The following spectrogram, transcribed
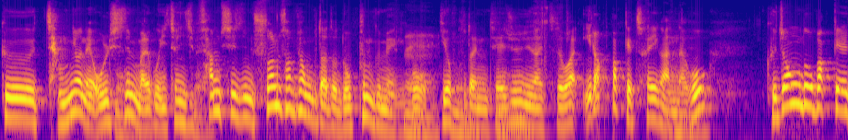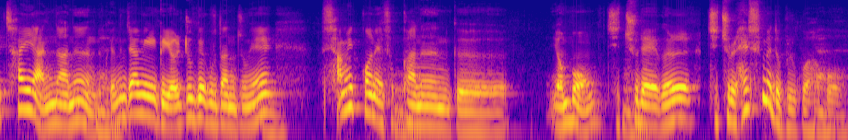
그 작년에 올 시즌 말고 2023 시즌 수원 삼성보다도 높은 금액이고 네. 기업 구단인 제주 유나이티드와 1억밖에 차이가 안 나고 그 정도밖에 차이 안 나는 네. 굉장히 그 12개 구단 중에 상위권에 속하는 그 연봉 지출액을 지출을 했음에도 불구하고 네.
